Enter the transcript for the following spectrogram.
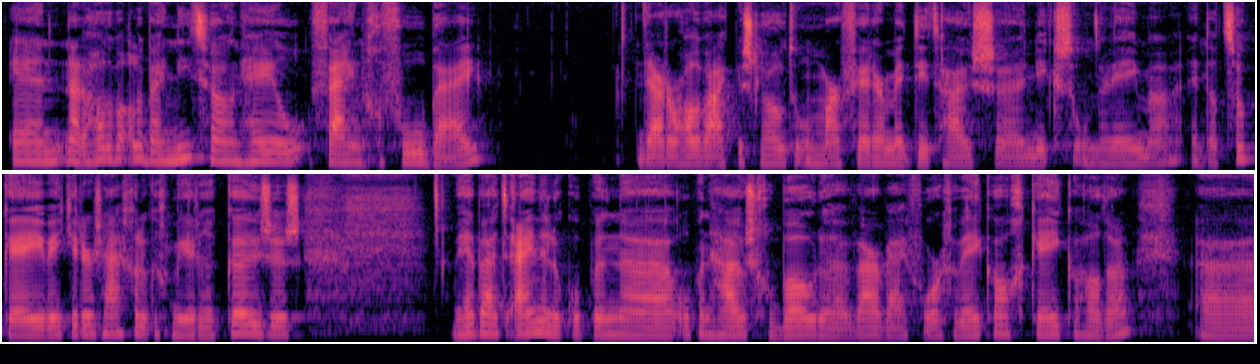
En nou, daar hadden we allebei niet zo'n heel fijn gevoel bij. Daardoor hadden we eigenlijk besloten om maar verder met dit huis uh, niks te ondernemen. En dat is oké, weet je, er zijn gelukkig meerdere keuzes. We hebben uiteindelijk op een, uh, op een huis geboden waar wij vorige week al gekeken hadden. Uh,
